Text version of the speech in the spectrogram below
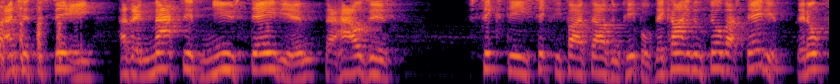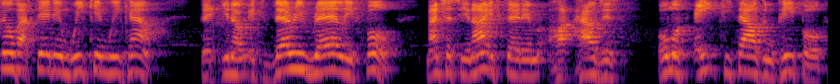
Manchester City has a massive new stadium that houses 60, 65,000 people. They can't even fill that stadium. They don't fill that stadium week in, week out. They, you know, it's very rarely full. Manchester United Stadium houses almost 80,000 people.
